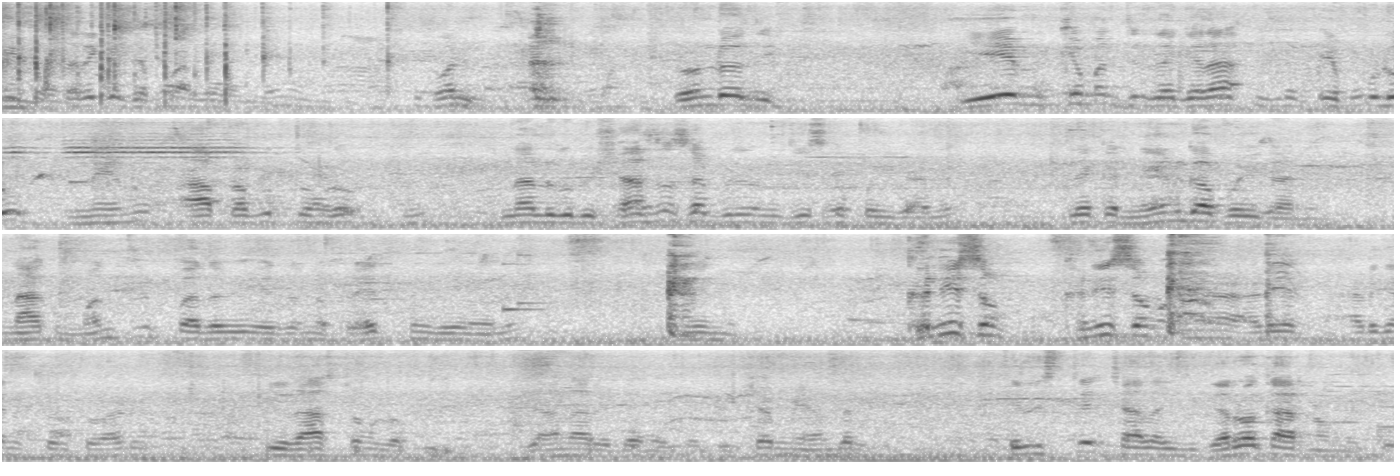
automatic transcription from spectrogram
మీకు సరిగ్గా చెప్పాలి. వన్ రెండోది ఏ ముఖ్యమంత్రి దగ్గర ఎప్పుడు నేను ఆ ప్రభుత్వంలో నలుగురు శాసనసభ్యులను తీసుకుపోయి కానీ లేక నేనుగా పోయి కానీ నాకు మంత్రి పదవి ఏదన్నా ప్రయత్నం చేయమని నేను కనీసం కనీసం ఆయన అడిగ అడగనటువంటి వాడు ఈ రాష్ట్రంలో జానారెడ్డి అనేటువంటి విషయం మీ అందరికీ తెలిస్తే చాలా ఇది గర్వకారణం మీకు.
